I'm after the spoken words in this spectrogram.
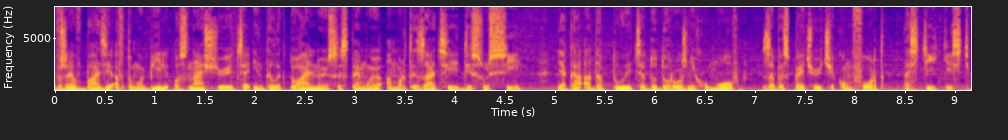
Вже в базі автомобіль оснащується інтелектуальною системою амортизації DSUC, яка адаптується до дорожніх умов, забезпечуючи комфорт та стійкість.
